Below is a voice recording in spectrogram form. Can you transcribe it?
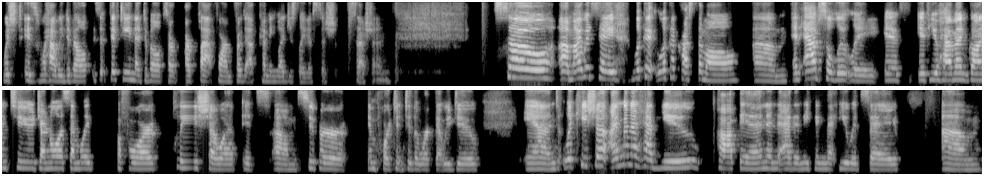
which is how we develop. Is it 15 that develops our, our platform for the upcoming legislative session? So um, I would say look at look across them all, um, and absolutely, if if you haven't gone to General Assembly before, please show up. It's um, super important to the work that we do. And Lakeisha, I'm going to have you pop in and add anything that you would say. Um,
